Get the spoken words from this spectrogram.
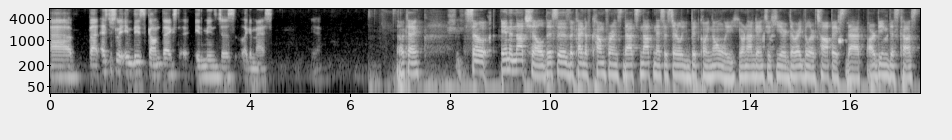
uh, but especially in this context, it means just like a mess. Yeah. Okay. So, in a nutshell, this is the kind of conference that's not necessarily Bitcoin only. You're not going to hear the regular topics that are being discussed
